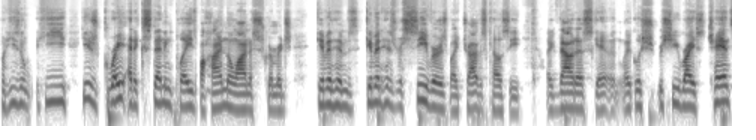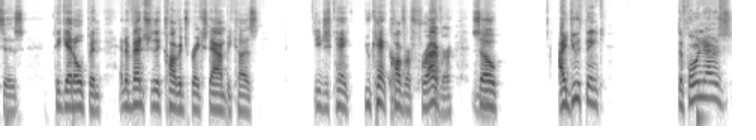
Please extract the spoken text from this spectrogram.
but he's a he he is great at extending plays behind the line of scrimmage, giving him given his receivers like Travis Kelce, like Valdes-Scantling, like Rashee Rice chances to get open, and eventually the coverage breaks down because you just can't you can't cover forever. Mm-hmm. So I do think the 49ers,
